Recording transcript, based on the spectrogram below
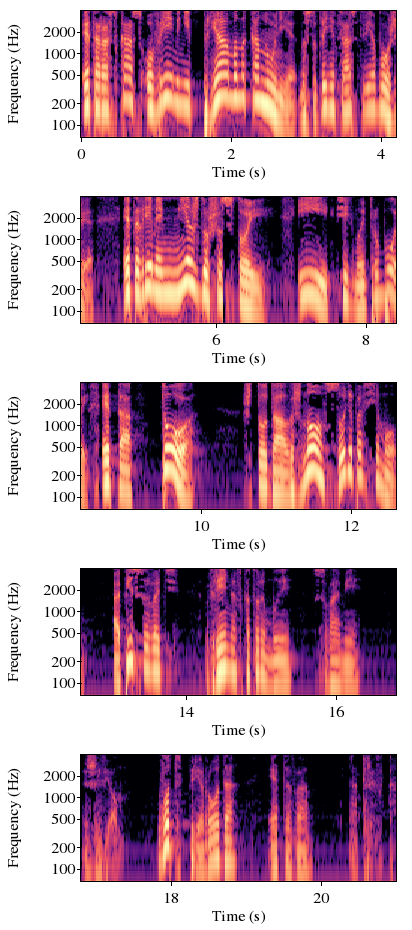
это рассказ о времени прямо накануне наступления Царствия Божия. Это время между шестой и седьмой трубой. Это то, что должно, судя по всему, описывать время, в котором мы с вами живем. Вот природа этого отрывка.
